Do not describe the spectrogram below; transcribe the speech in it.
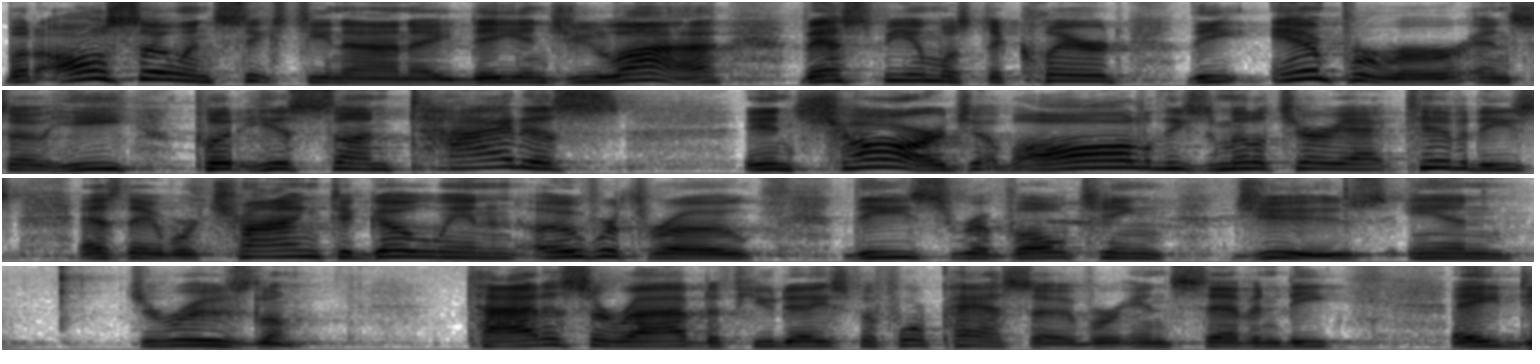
But also in 69 AD, in July, Vespasian was declared the emperor, and so he put his son Titus in charge of all of these military activities as they were trying to go in and overthrow these revolting Jews in Jerusalem. Titus arrived a few days before Passover in 70 AD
